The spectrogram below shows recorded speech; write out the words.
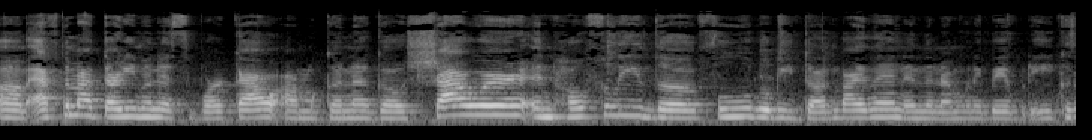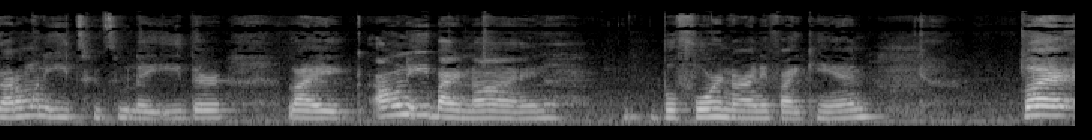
Um, after my 30 minutes workout, I'm gonna go shower and hopefully the food will be done by then and then I'm gonna be able to eat because I don't want to eat too too late either. Like I want to eat by nine, before nine if I can. But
